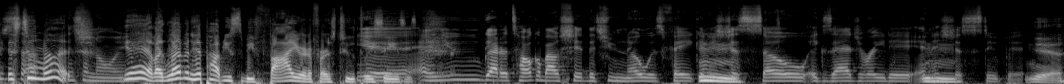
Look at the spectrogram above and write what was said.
it's, it's, too much. it's annoying. Yeah, like Love and Hip Hop used to be fire the first two, three yeah, seasons. and you got to talk about shit that you know is fake, and Mm. it's just so exaggerated, and Mm-hmm. it's just stupid. Yeah.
